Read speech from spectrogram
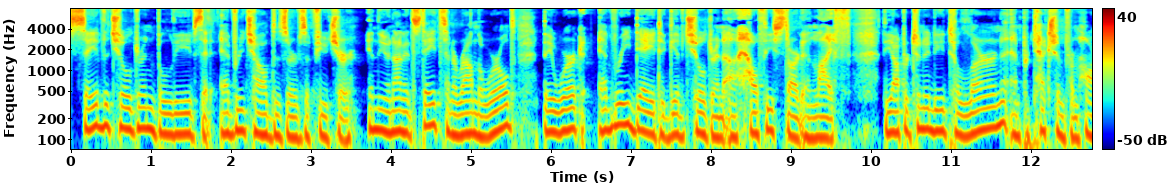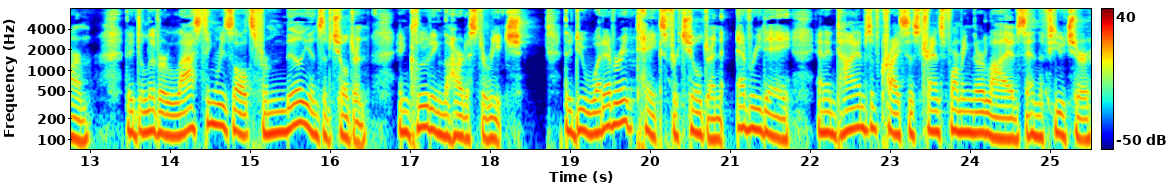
Save the Children believes that every child deserves a future. In the United States and around the world, they work every day to give children a healthy start in life, the opportunity to learn and protection from harm. They deliver lasting results for millions of children, including the hardest to reach. They do whatever it takes for children every day and in times of crisis, transforming their lives and the future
